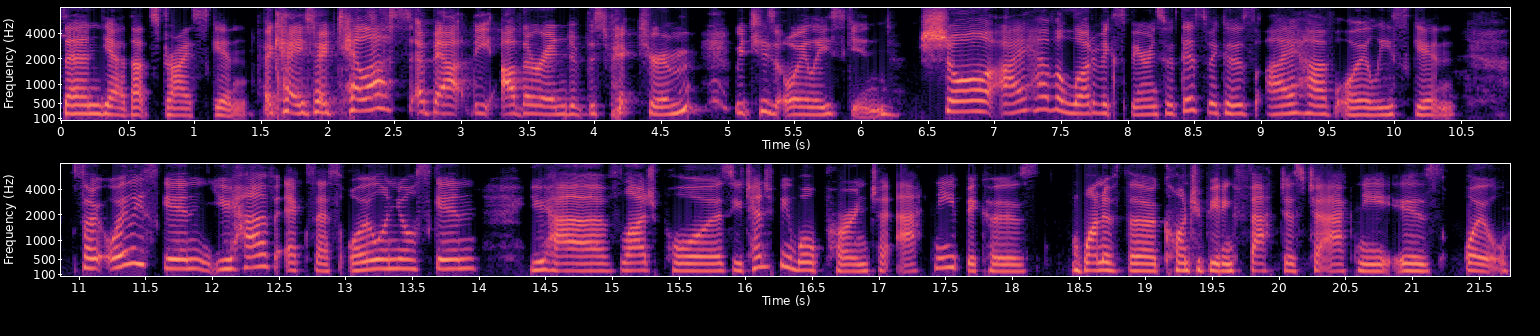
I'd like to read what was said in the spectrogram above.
then yeah, that's dry skin. Okay, so tell us about the other end of the spectrum, which is oily skin. Sure, I have a lot of experience with this because I have oily skin. So, oily skin, you have excess oil on your skin, you have large pores, you tend to be more prone to acne because one of the contributing factors to acne is oil.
